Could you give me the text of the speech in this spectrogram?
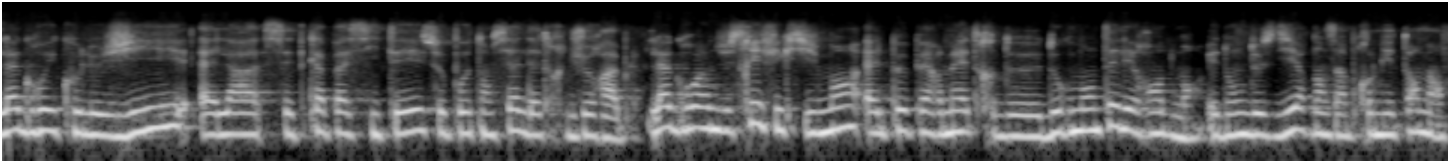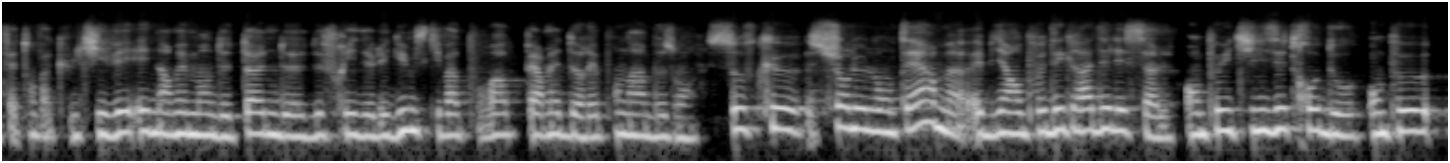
L'agroécologie, elle a cette capacité, ce potentiel d'être durable. L'agro-industrie, effectivement, elle peut permettre d'augmenter les rendements et donc de se dire dans un premier temps, mais en fait, on va cultiver énormément de tonnes de, fruits et de légumes, ce qui va pouvoir permettre de répondre à un besoin. Sauf que sur le long terme, eh bien, on peut dégrader les sols, on peut utiliser trop d'eau, on peut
